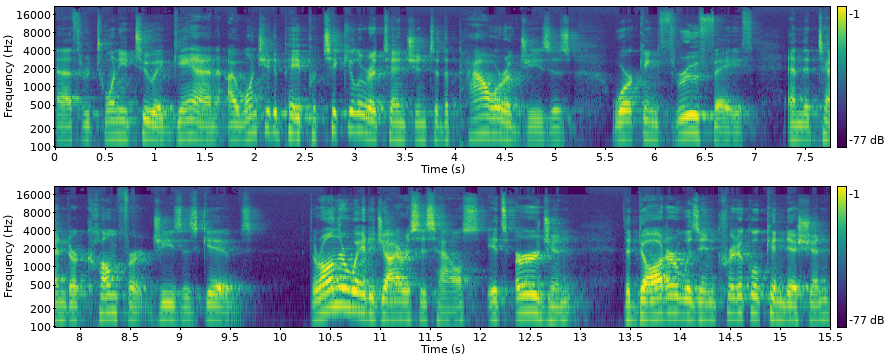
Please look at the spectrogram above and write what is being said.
uh, through 22 again, I want you to pay particular attention to the power of Jesus working through faith and the tender comfort Jesus gives. They're on their way to Jairus' house. It's urgent. The daughter was in critical condition.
